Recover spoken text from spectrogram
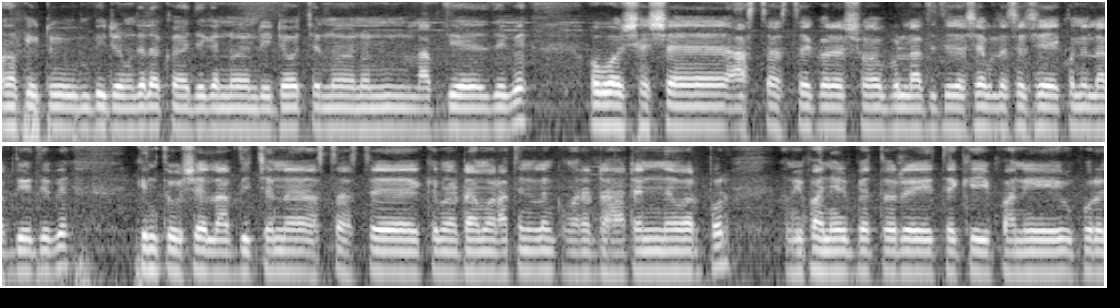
আমাকে একটু ভিডিওর মধ্যে রাখো, এদিকে নয়ন রেডি হচ্ছে নয়ন লাভ দিয়ে দেবে। অবশেষে আস্তে আস্তে করে সব লাভ দিতে সে বলেছে সে এখনই লাভ দিয়ে দেবে। কিন্তু সে লাভ দিচ্ছে না। আস্তে আস্তে ক্যামেরাটা আমার হাতে নিলাম। ক্যামেরাটা হাতে নেওয়ার পর আমি পানির ভেতরে থেকেই, পানির উপরে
